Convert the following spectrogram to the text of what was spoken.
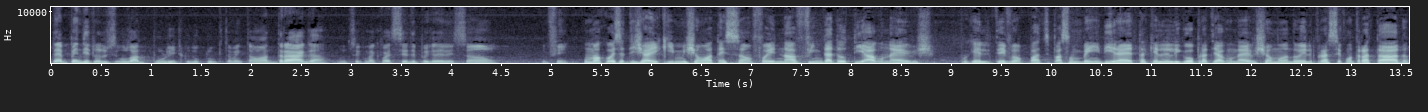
Depende de tudo isso. O lado político do clube que também está uma draga, não sei como é que vai ser depois da eleição, enfim. Uma coisa de Jair que me chamou a atenção foi na vinda do Thiago Neves, porque ele teve uma participação bem direta, que ele ligou para Thiago Neves chamando ele para ser contratado.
